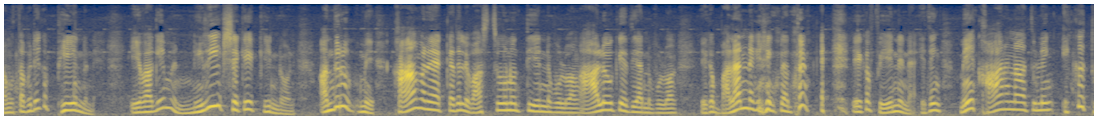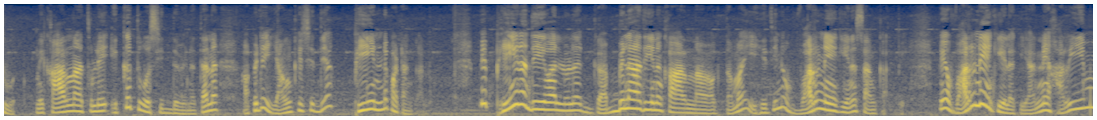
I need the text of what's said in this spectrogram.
නමුත් අපිට එක පේන්න නෑ ඒ වගේම නිරීක්ෂකයක් ඉන්න ඕනේ. අඳුරු මේ කාමරයක් ඇතුලේ වස්තුවනුත් තියෙන්න පුළුවන් ආලෝකය තියන්න පුළුවන් ඒක බලන්න කෙනෙක් නැත්නම් ඒක පේන්නේ නැහැ. ඉතින් මේ කාරණා තුලින් එකතුව මේ කාරණා තුලේ එකතුව සිද්ධ වෙන තැන අපිට යම්කිසි දෙයක් පේන්න පටන් ගන්නවා. මේ පේන දේවල් වල ගබ්බෙලා තියෙන කාරණාවක් තමයි එහි තියෙන වර්ණය කියන සංකල්පය. මේ වර්ණය කියලා කියන්නේ හරීම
